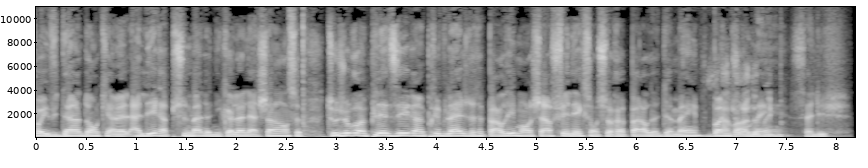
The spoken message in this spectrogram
Pas évident. Donc, à, lire absolument de Nicolas Lachance. Toujours un plaisir, un privilège de te parler, mon cher Félix. On se reparle demain. Bonne journée. Salut.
